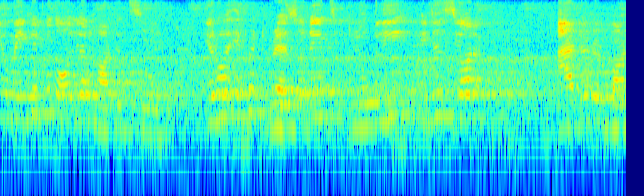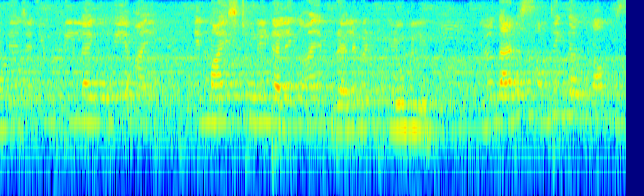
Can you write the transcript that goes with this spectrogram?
you make it with all your heart and soul you know if it resonates globally it is your added advantage and you feel like okay i in my storytelling i am relevant globally you know that is something that comes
